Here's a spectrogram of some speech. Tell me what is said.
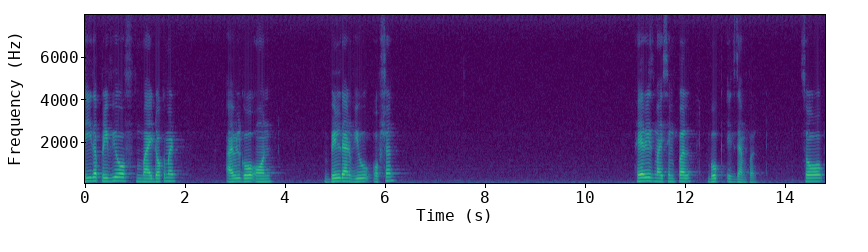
see the preview of my document I will go on build and view option. Here is my simple book example. So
